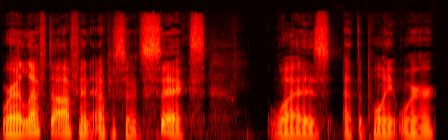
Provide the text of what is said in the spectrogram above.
where I left off in episode six was at the point where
